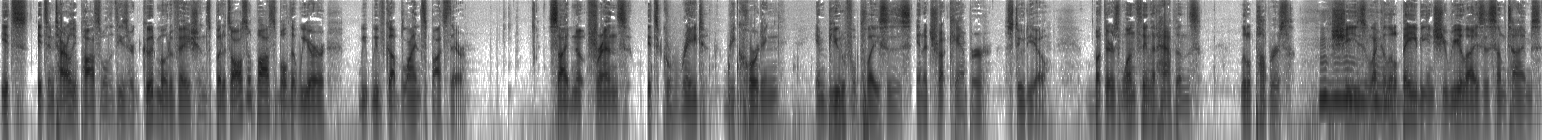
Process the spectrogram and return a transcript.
it's it's entirely possible that these are good motivations, but it's also possible that we are we, we've got blind spots there. Side note, friends, it's great recording in beautiful places in a truck camper studio. But there's one thing that happens little puppers. She's like a mm-hmm. little baby, and she realizes sometimes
